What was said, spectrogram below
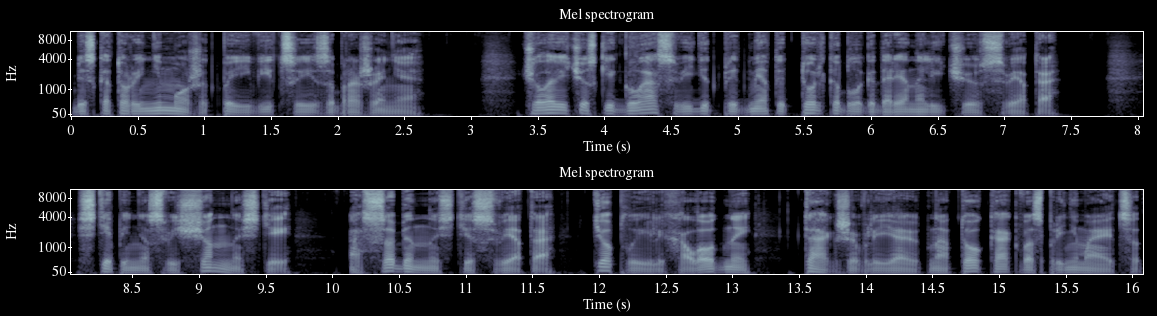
без которой не может появиться изображение. Человеческий глаз видит предметы только благодаря наличию света. Степень освещенности, особенности света, теплый или холодный, также влияют на то, как воспринимается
